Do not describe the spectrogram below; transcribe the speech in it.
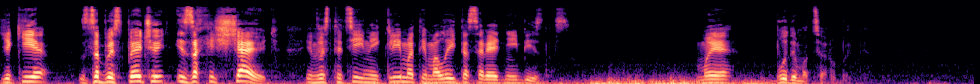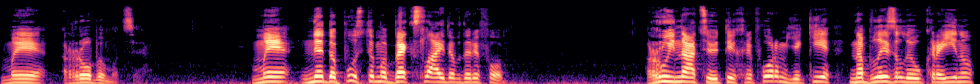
які забезпечують і захищають інвестиційний клімат і малий та середній бізнес. Ми будемо це робити. Ми робимо це. Ми не допустимо of the reform. Руйнацію тих реформ, які наблизили Україну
